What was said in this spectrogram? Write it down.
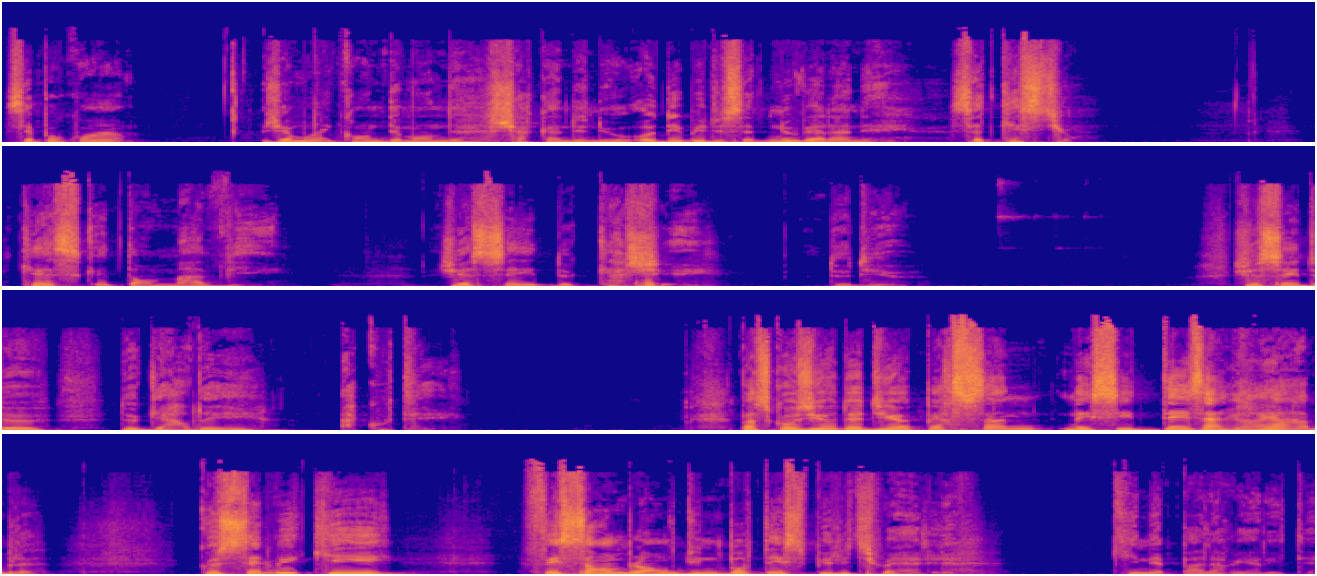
C'est pourquoi j'aimerais qu'on demande chacun de nous, au début de cette nouvelle année, cette question. Qu'est-ce que dans ma vie, j'essaie de cacher de Dieu? J'essaie de, de garder à côté. Parce qu'aux yeux de Dieu, personne n'est si désagréable que celui qui fait semblant d'une beauté spirituelle qui n'est pas la réalité.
